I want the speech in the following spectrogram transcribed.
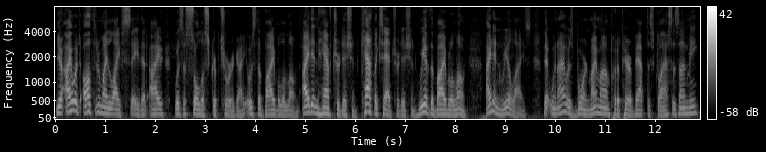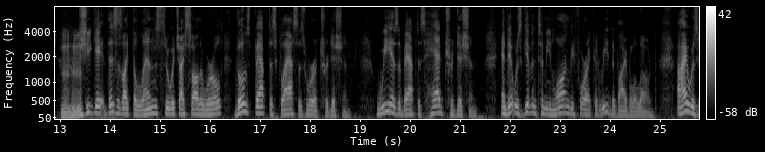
you know, I would all through my life say that I was a sola scriptura guy. It was the Bible alone. I didn't have tradition. Catholics had tradition. We have the Bible alone. I didn't realize that when I was born, my mom put a pair of Baptist glasses on me. Mm-hmm. She gave this is like the lens through which I saw the world. Those Baptist glasses were a tradition. We as a Baptist had tradition. And it was given to me long before I could read the Bible alone. I was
